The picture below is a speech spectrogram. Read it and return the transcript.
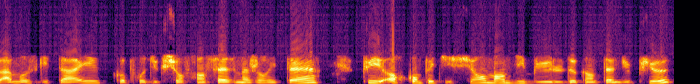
Amos Guitaille, coproduction française majoritaire, puis hors compétition, Mandibule de Quentin Dupieux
